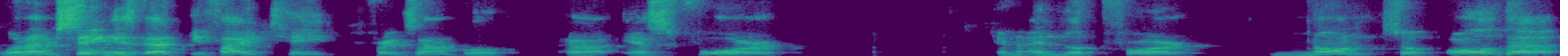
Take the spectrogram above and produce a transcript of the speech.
what I'm saying is that if I take, for example, uh, S4 and I look for non, so all the,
